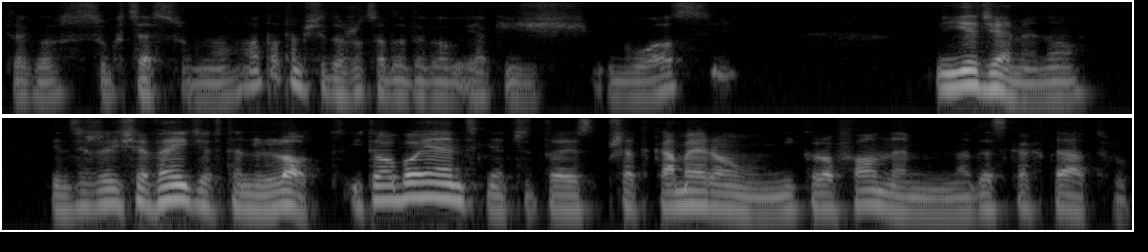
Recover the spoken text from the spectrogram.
tego sukcesu. No. A potem się dorzuca do tego jakiś głos i, i jedziemy. No. Więc jeżeli się wejdzie w ten lot, i to obojętnie, czy to jest przed kamerą, mikrofonem, na deskach teatru,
